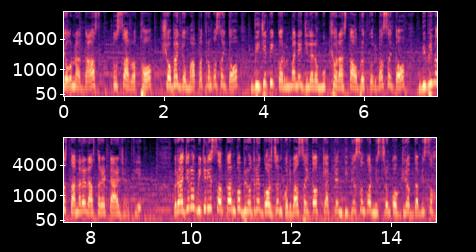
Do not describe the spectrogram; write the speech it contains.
ଜଗନ୍ନାଥ ଦାସ ତୁଷାର ରଥ ସୌଭାଗ୍ୟ ମହାପାତ୍ରଙ୍କ ସହିତ ବିଜେପି କର୍ମୀମାନେ ଜିଲ୍ଲାର ମୁଖ୍ୟ ରାସ୍ତା ଅବରୋଧ କରିବା ସହିତ ବିଭିନ୍ନ ସ୍ଥାନରେ ରାସ୍ତାରେ ଟାୟାର ଜାଳିଥିଲେ রাজ্যর বিজেডি সরকারঙ্ বিরোধে গর্জন করা সহিত ক্যাপ্টেন দিব্যশঙ্কর মিশ্রঙ্ গিরফ দাবি সহ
